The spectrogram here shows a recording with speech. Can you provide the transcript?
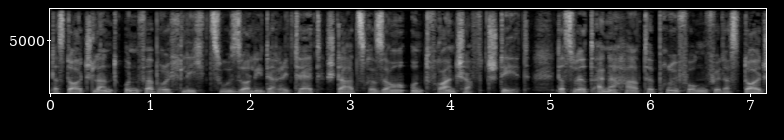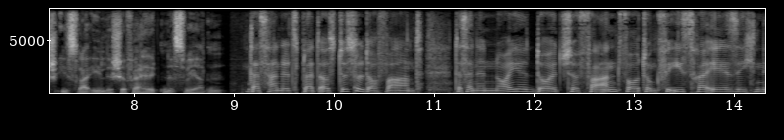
dass Deutschland unverbrüchlich zu Solidarität, Staatsräson und Freundschaft steht. Das wird eine harte Prüfung für das deutsch-israelische Verhältnis werden. Das Handelsblatt aus Düsseldorf warnt, dass eine neue deutsche Verantwortung für Israel sich nicht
